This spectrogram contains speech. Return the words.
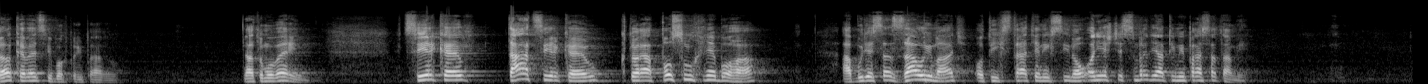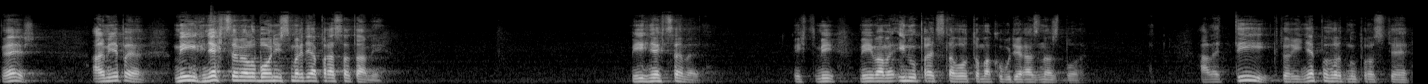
Veľké veci Boh pripravil. Ja tomu verím. Církev, tá církev, ktorá posluchne Boha a bude sa zaujímať o tých stratených synov, oni ešte smrdia tými prasatami. Vieš? Ale my nepoviem, my ich nechceme, lebo oni smrdia prasatami. My ich nechceme. My, my, my máme inú predstavu o tom, ako bude raz náš zbor. Ale tí, ktorí nepohodnú proste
